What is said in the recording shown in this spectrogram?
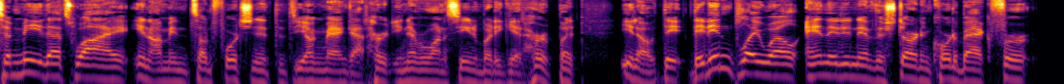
to me. That's why you know. I mean, it's unfortunate that the young man got hurt. You never want to see anybody get hurt, but you know they they didn't play well, and they didn't have their starting quarterback for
